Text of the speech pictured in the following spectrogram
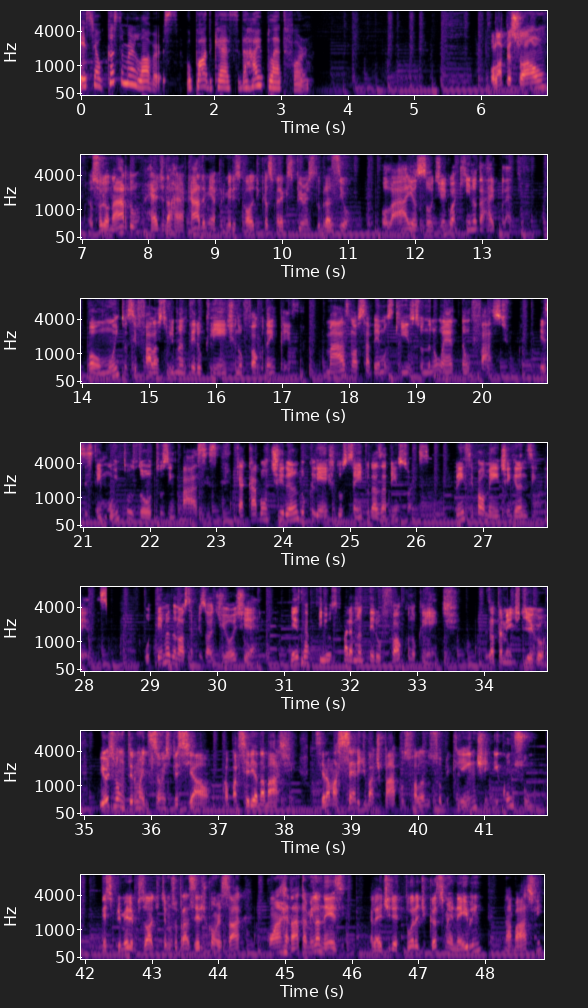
Este é o Customer Lovers, o podcast da High Platform. Olá pessoal, eu sou Leonardo, head da High Academy, a primeira escola de Customer Experience do Brasil. Olá, eu sou o Diego Aquino da High Platform. Bom, muito se fala sobre manter o cliente no foco da empresa, mas nós sabemos que isso não é tão fácil. Existem muitos outros impasses que acabam tirando o cliente do centro das atenções, principalmente em grandes empresas. O tema do nosso episódio de hoje é Desafios para manter o foco no cliente. Exatamente, Diego. E hoje vamos ter uma edição especial com a parceria da BASF. Será uma série de bate-papos falando sobre cliente e consumo. Nesse primeiro episódio, temos o prazer de conversar com a Renata Milanese. Ela é diretora de Customer Enabling na BASF.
